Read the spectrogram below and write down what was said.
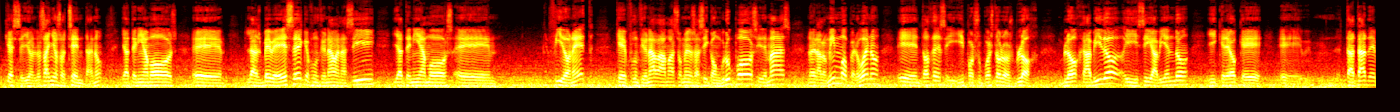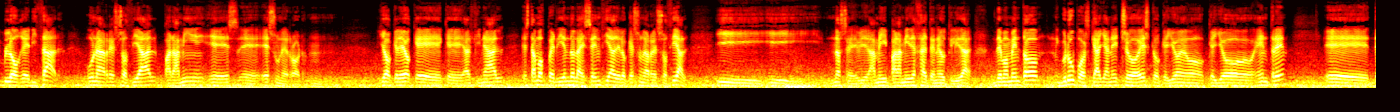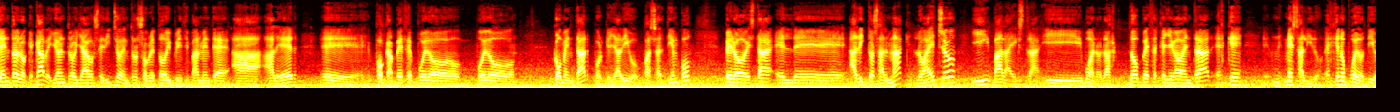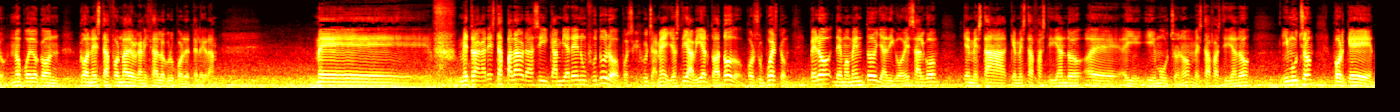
qué sé yo, en los años 80, ¿no? Ya teníamos eh, las BBS que funcionaban así, ya teníamos eh, Fidonet que funcionaba más o menos así con grupos y demás, no era lo mismo, pero bueno, entonces, y, por supuesto los blogs. Blog ha habido y sigue habiendo y creo que eh, tratar de bloguerizar una red social para mí es, eh, es un error. Yo creo que, al final estamos perdiendo la esencia de lo que es una red social y, no sé, a mí, para mí deja de tener utilidad. De momento, grupos que hayan hecho esto, que yo, que yo entre, eh, dentro de lo que cabe. Yo entro, ya os he dicho, entro sobre todo y principalmente a, leer. Eh, pocas veces puedo, puedo comentar, porque ya digo, pasa el tiempo. Pero está el de Adictos al Mac, lo ha hecho y va la extra. Y bueno, las dos veces que he llegado a entrar es que me he salido. Es que no puedo, tío. No puedo con, con esta forma de organizar los grupos de Telegram. Me... ¿Me tragaré estas palabras y cambiaré en un futuro? Pues escúchame, yo estoy abierto a todo, por supuesto. Pero de momento, ya digo, es algo que me está, que me está fastidiando eh, y, y, mucho, ¿no? Me está fastidiando y mucho porque,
